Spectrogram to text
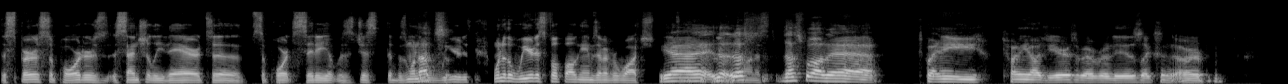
the Spurs supporters essentially there to support City. It was just it was one of the weirdest one of the weirdest football games I've ever watched. Yeah, that's honest. that's what uh 20 20 odd years whatever it is like since or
